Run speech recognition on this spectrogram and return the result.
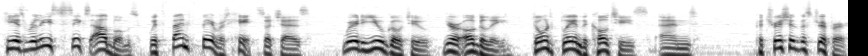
He has released six albums with fan favourite hits such as where Do You Go To? You're Ugly, Don't Blame the Culchies, and Patricia the Stripper.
